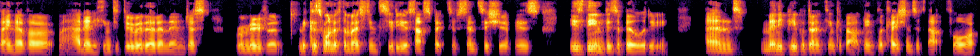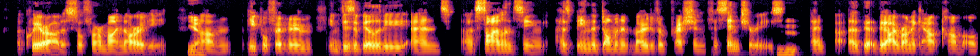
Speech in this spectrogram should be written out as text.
they never had anything to do with it and then just remove it because one of the most insidious aspects of censorship is is the invisibility and many people don't think about the implications of that for a queer artist or for a minority. Yeah. Um, people for whom invisibility and uh, silencing has been the dominant mode of oppression for centuries. Mm-hmm. And uh, the, the ironic outcome of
